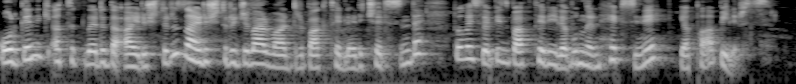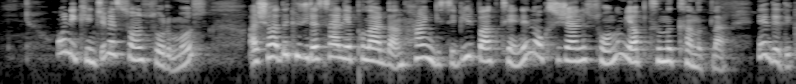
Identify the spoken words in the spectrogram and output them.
Organik atıkları da ayrıştırırız. Ayrıştırıcılar vardır bakteriler içerisinde. Dolayısıyla biz bakteriyle bunların hepsini yapabiliriz. 12. ve son sorumuz. Aşağıdaki hücresel yapılardan hangisi bir bakterinin oksijenli solunum yaptığını kanıtlar? Ne dedik?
